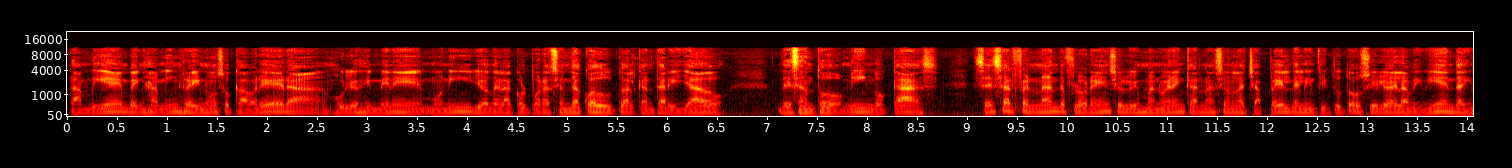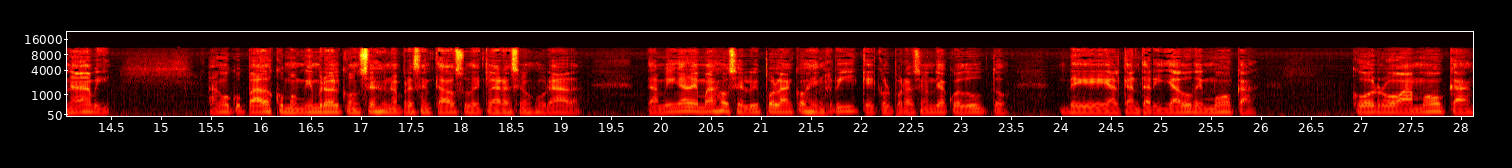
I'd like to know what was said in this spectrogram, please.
también Benjamín Reynoso Cabrera, Julio Jiménez Monillo de la Corporación de Acueducto Alcantarillado de Santo Domingo, CAS, César Fernández Florencio, Luis Manuel Encarnación La Chapel del Instituto Auxilio de la Vivienda, INAVI, han ocupado como miembros del Consejo y no han presentado su declaración jurada. También además José Luis Polanco Enrique, Corporación de Acueducto de Alcantarillado de Moca, Corroamoca,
